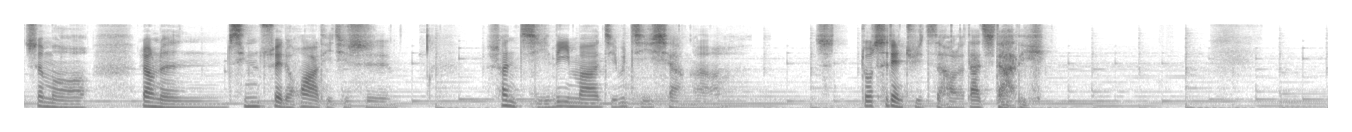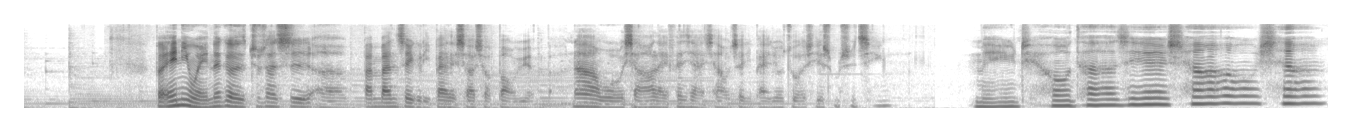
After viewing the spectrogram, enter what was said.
这么让人心碎的话题，其实算吉利吗？吉不吉祥啊？多吃点橘子好了，大吉大利。But anyway，那个就算是呃班班这个礼拜的小小抱怨吧。那我想要来分享一下我这礼拜又做了些什么事情。每条大街小巷，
